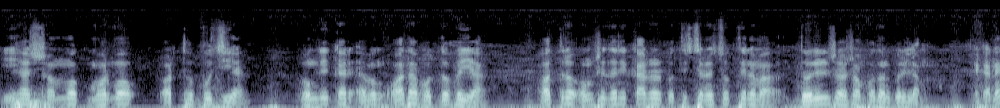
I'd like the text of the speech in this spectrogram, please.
ইহার সম্যক মর্ম অর্থ বুঝিয়া, অঙ্গীকার এবং অদাবদ্ধ হইয়া অত্র অংশীদারি কারোর প্রতিষ্ঠানের চুক্তিনামা দলিল সহ সম্পাদন করিলাম। এখানে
